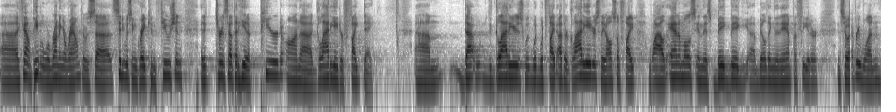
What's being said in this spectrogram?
uh, he found people were running around. There was, uh, the city was in great confusion. And it turns out that he had appeared on a gladiator fight day. Um, that the gladiators would, would, would, fight other gladiators. They'd also fight wild animals in this big, big uh, building, the amphitheater. And so everyone,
